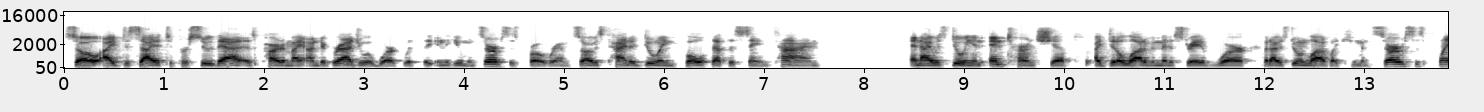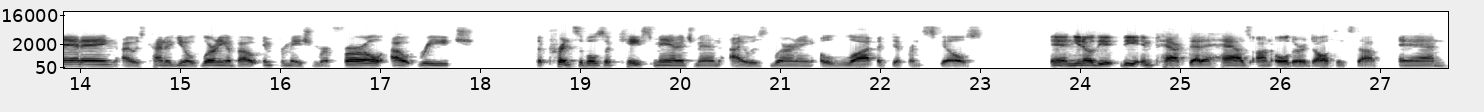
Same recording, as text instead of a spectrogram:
So I decided to pursue that as part of my undergraduate work with the, in the human services program. So I was kind of doing both at the same time. And I was doing an internship. I did a lot of administrative work, but I was doing a lot of like human services planning. I was kind of, you know, learning about information referral, outreach, the principles of case management. I was learning a lot of different skills and, you know, the, the impact that it has on older adults and stuff. And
